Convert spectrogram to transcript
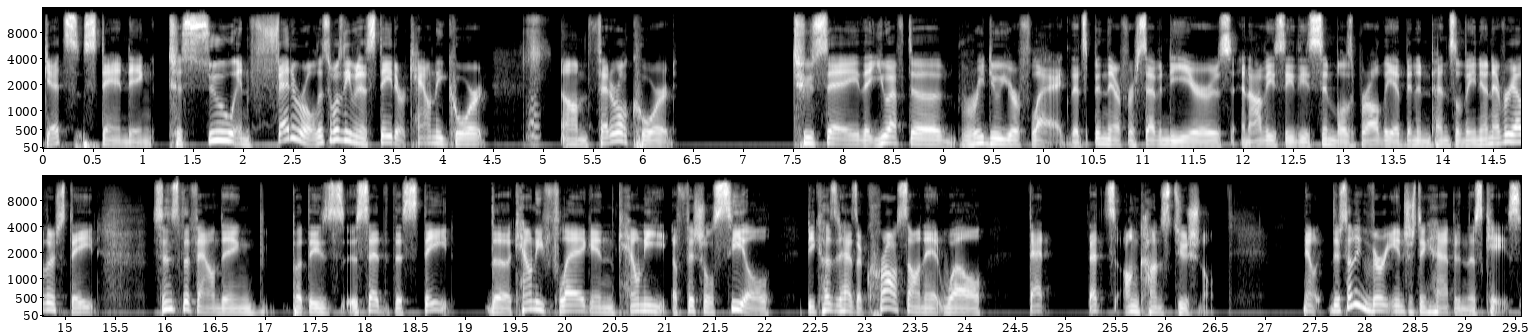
gets standing to sue in federal. This wasn't even a state or county court, um, federal court to say that you have to redo your flag that's been there for 70 years. And obviously, these symbols broadly have been in Pennsylvania and every other state since the founding. But they said that the state, the county flag and county official seal, because it has a cross on it, well, that that's unconstitutional. Now, there's something very interesting happened in this case.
